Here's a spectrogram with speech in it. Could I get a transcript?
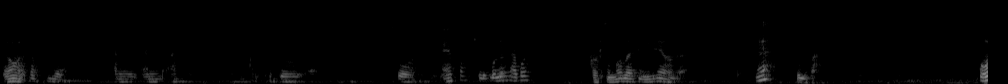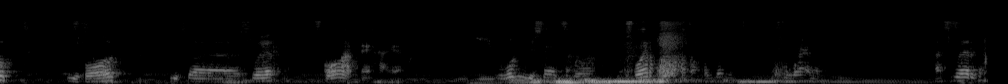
Tahu nggak? Apa? Enggak. Un, un, un, unbreakable sword. Eh apa? Lupa kan apa? kalau semua bahasa Inggrisnya enggak Hah? sumpah. Out. Bisa out. bisa swear. Oh ATH ya. Sworn bisa swear. Swear kata kerjanya swear. I swear kan?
